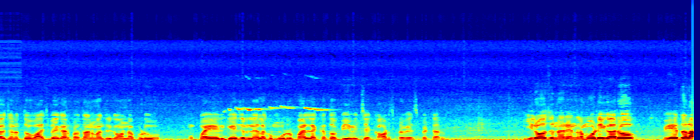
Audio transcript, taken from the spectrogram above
యోజనతో వాజ్పేయి గారు ప్రధానమంత్రిగా ఉన్నప్పుడు ముప్పై ఐదు కేజీలు నెలకు మూడు రూపాయల లెక్కతో బియ్యం ఇచ్చే కార్డ్స్ ప్రవేశపెట్టారు. ఈరోజు నరేంద్ర మోడీ గారు పేదల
